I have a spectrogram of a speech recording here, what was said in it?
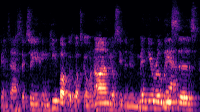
Fantastic. So you can keep up with what's going on. You'll see the new menu releases.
